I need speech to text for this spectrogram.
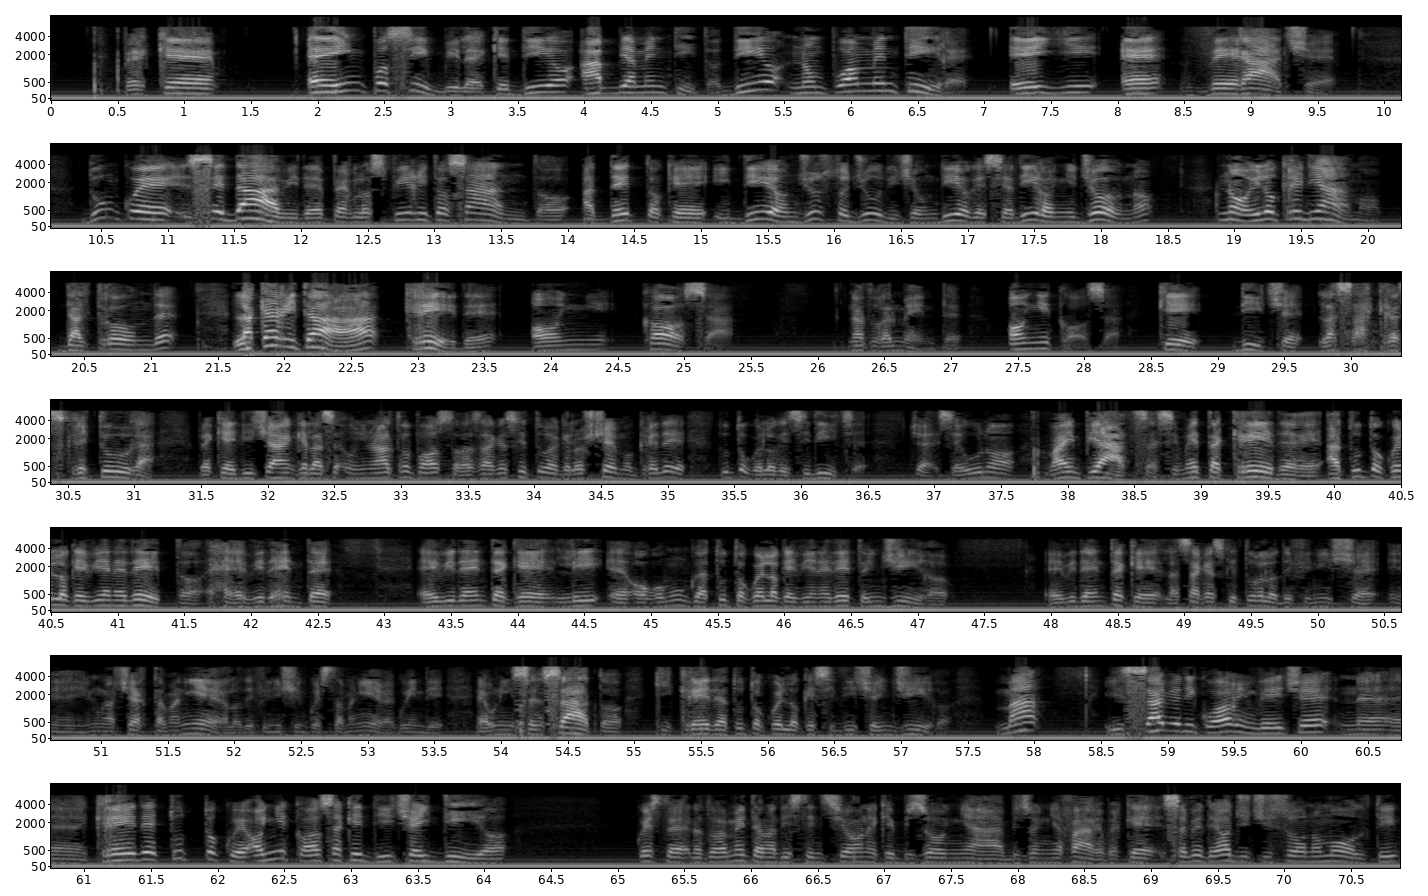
perché è impossibile che Dio abbia mentito. Dio non può mentire egli è verace. Dunque, se Davide per lo Spirito Santo ha detto che il Dio è un giusto giudice, un Dio che si adira ogni giorno, noi lo crediamo. D'altronde, la carità crede ogni cosa. Naturalmente, ogni cosa che dice la Sacra Scrittura, perché dice anche la, in un altro posto la Sacra Scrittura che lo scemo crede tutto quello che si dice, cioè se uno va in piazza e si mette a credere a tutto quello che viene detto, è evidente, è evidente che lì, eh, o comunque a tutto quello che viene detto in giro, è evidente che la Sacra Scrittura lo definisce eh, in una certa maniera, lo definisce in questa maniera, quindi è un insensato chi crede a tutto quello che si dice in giro, ma il savio di cuore invece eh, crede tutto que- ogni cosa che dice il Dio. Questa naturalmente è una distinzione che bisogna, bisogna fare, perché sapete oggi ci sono molti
